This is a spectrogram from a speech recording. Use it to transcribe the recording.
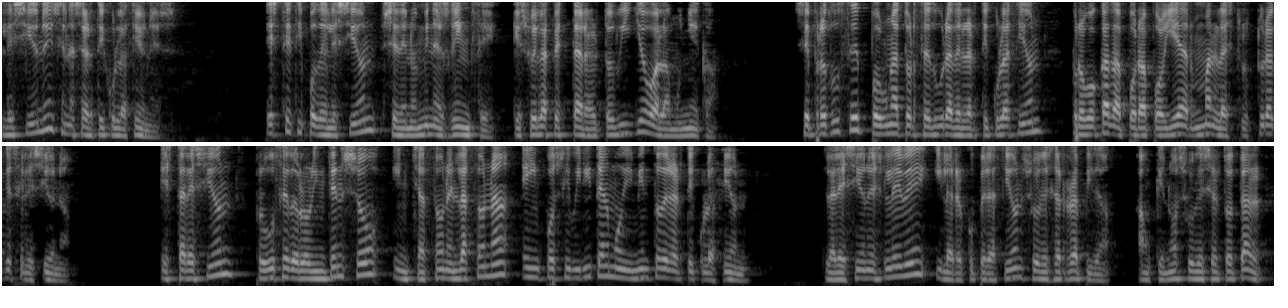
Lesiones en las articulaciones. Este tipo de lesión se denomina esguince, que suele afectar al tobillo o a la muñeca. Se produce por una torcedura de la articulación provocada por apoyar mal la estructura que se lesiona. Esta lesión produce dolor intenso, hinchazón en la zona e imposibilita el movimiento de la articulación. La lesión es leve y la recuperación suele ser rápida, aunque no suele ser total,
